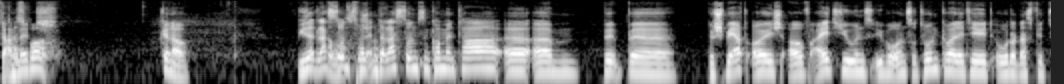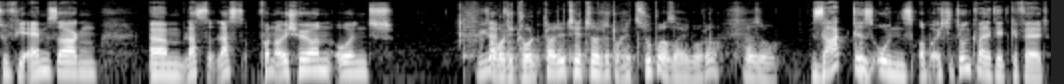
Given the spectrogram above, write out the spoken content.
damit. Das war's. Genau. Wie gesagt, lasst uns, hinterlasst uns einen Kommentar, äh, ähm, be, be, beschwert euch auf iTunes über unsere Tonqualität oder dass wir zu viel M sagen. Ähm, lasst, lasst von euch hören und wie gesagt. Aber die Tonqualität sollte doch jetzt super sein, oder? Also. Sagt es uns, ob euch die Tonqualität gefällt.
